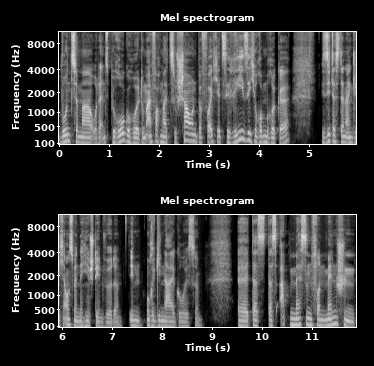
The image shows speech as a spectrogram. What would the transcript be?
Wohnzimmer oder ins Büro geholt, um einfach mal zu schauen, bevor ich jetzt riesig rumrücke, wie sieht das denn eigentlich aus, wenn der hier stehen würde? In Originalgröße. Äh, das, das Abmessen von Menschen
